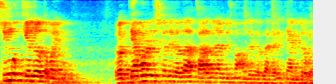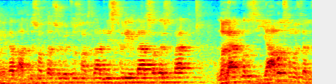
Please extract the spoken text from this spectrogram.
सिङ्गो केन्द्र तपाईँ हो र त्यहाँबाट निस्कँदै गर्दा चार महिनाको बिचमा आउँदै गर्दाखेरि त्यहाँभित्र भएका भातृ संस्था शुभेच्छु संस्था निष्क्रियता सदस्यता लगायतको यावत समस्याहरू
